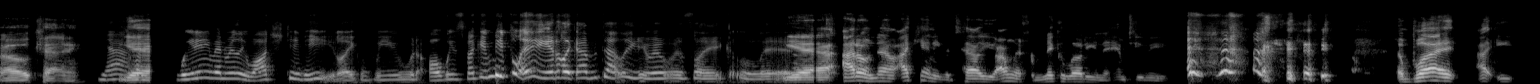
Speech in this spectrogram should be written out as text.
okay. Yeah. like, Yeah. we didn't even really watch TV. Like we would always fucking be played. Like I'm telling you, it was like lit. Yeah. I don't know. I can't even tell you. I went from Nickelodeon to MTV. but I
